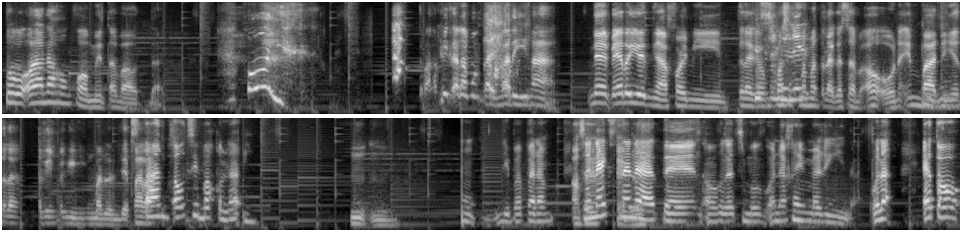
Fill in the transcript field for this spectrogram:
So, wala na akong comment about that. Uy! Grabe ka naman kay Marina. Ne, pero yun nga, for me, talagang It's pasok really- naman talaga sa, oo, na-embody Mm-mm. niya talaga yung pagiging malandi. Parang, Stand out si Bakla eh. mm Mm, Di ba? Parang, Okay, so next na natin, oh, let's move on na kay Marina. Wala, eto,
